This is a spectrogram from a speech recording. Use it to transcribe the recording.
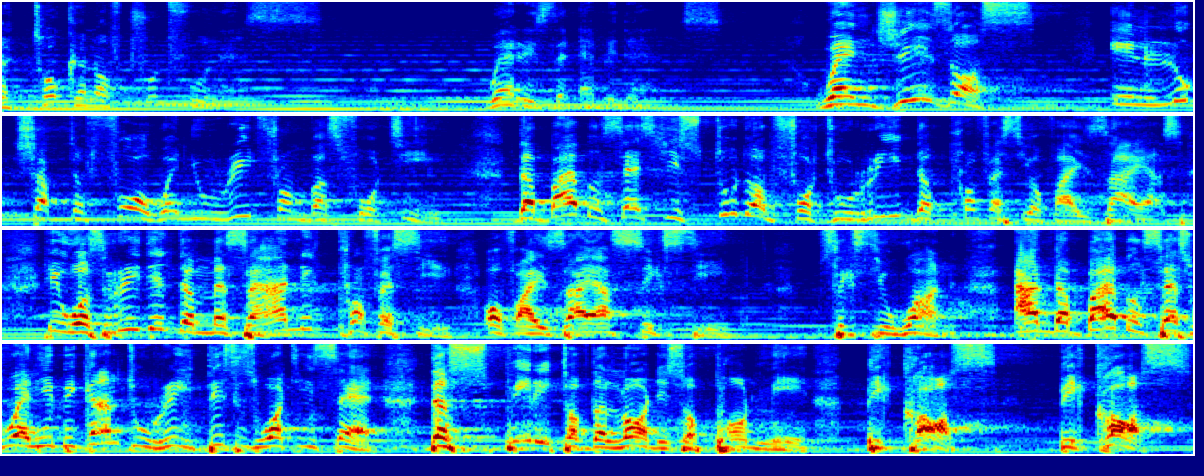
the token of truthfulness. Where is the evidence? When jesus in luke chapter 4 when you read from verse 14 the bible says he stood up for to read the prophecy of isaiah. He was reading the messianic prophecy of isaiah 60 61 and the bible says when he began to read this is what he said the spirit of the lord is upon me because because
